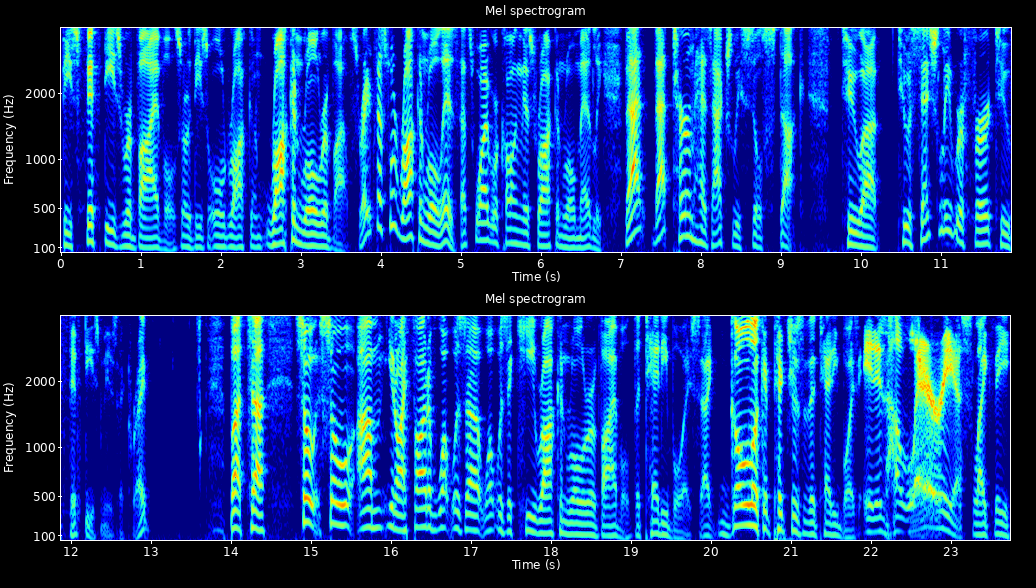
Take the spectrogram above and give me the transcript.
these 50s revivals or these old rock and rock and roll revivals, right? That's what rock and roll is. That's why we're calling this rock and roll medley. That that term has actually still stuck to uh, to essentially refer to 50s music, right? But uh, so so um, you know, I thought of what was a what was a key rock and roll revival, the Teddy Boys. Go look at pictures of the Teddy Boys. It is hilarious, like the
